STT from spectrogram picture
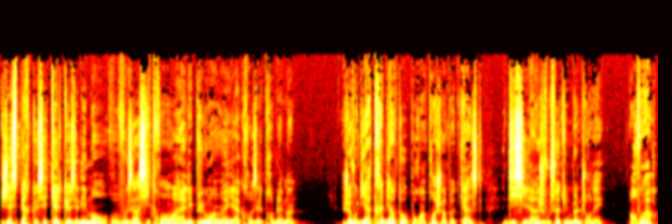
J'espère que ces quelques éléments vous inciteront à aller plus loin et à creuser le problème. Je vous dis à très bientôt pour un prochain podcast. D'ici là, je vous souhaite une bonne journée. Au revoir.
